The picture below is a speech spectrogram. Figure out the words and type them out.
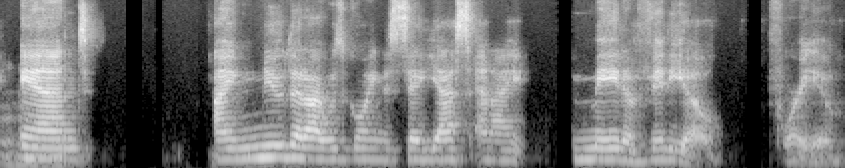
Mm-hmm. and i knew that i was going to say yes and i made a video for you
